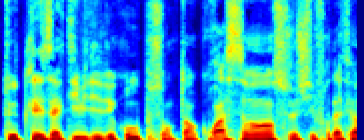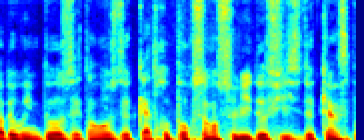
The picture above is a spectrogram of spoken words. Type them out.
Toutes les activités du groupe sont en croissance, le chiffre d'affaires de Windows est en hausse de 4%, celui d'Office de 15%.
